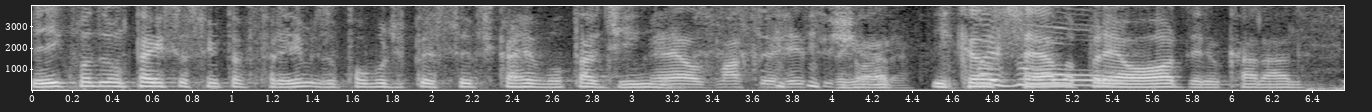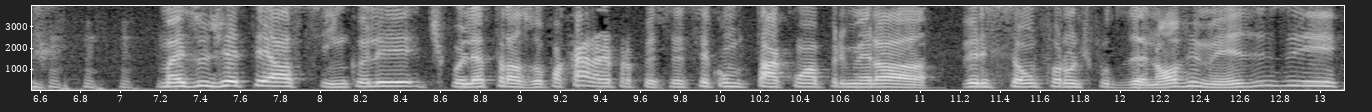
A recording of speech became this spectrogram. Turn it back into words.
E aí, quando não tá em 60 frames, o povo de PC fica revoltadinho. É, os Master Race tá choram. E cancela o- pré-order o caralho. Mas o GTA V, ele, tipo, ele atrasou pra caralho pra PC. Você contar com a primeira versão, foram, tipo, 19 meses e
